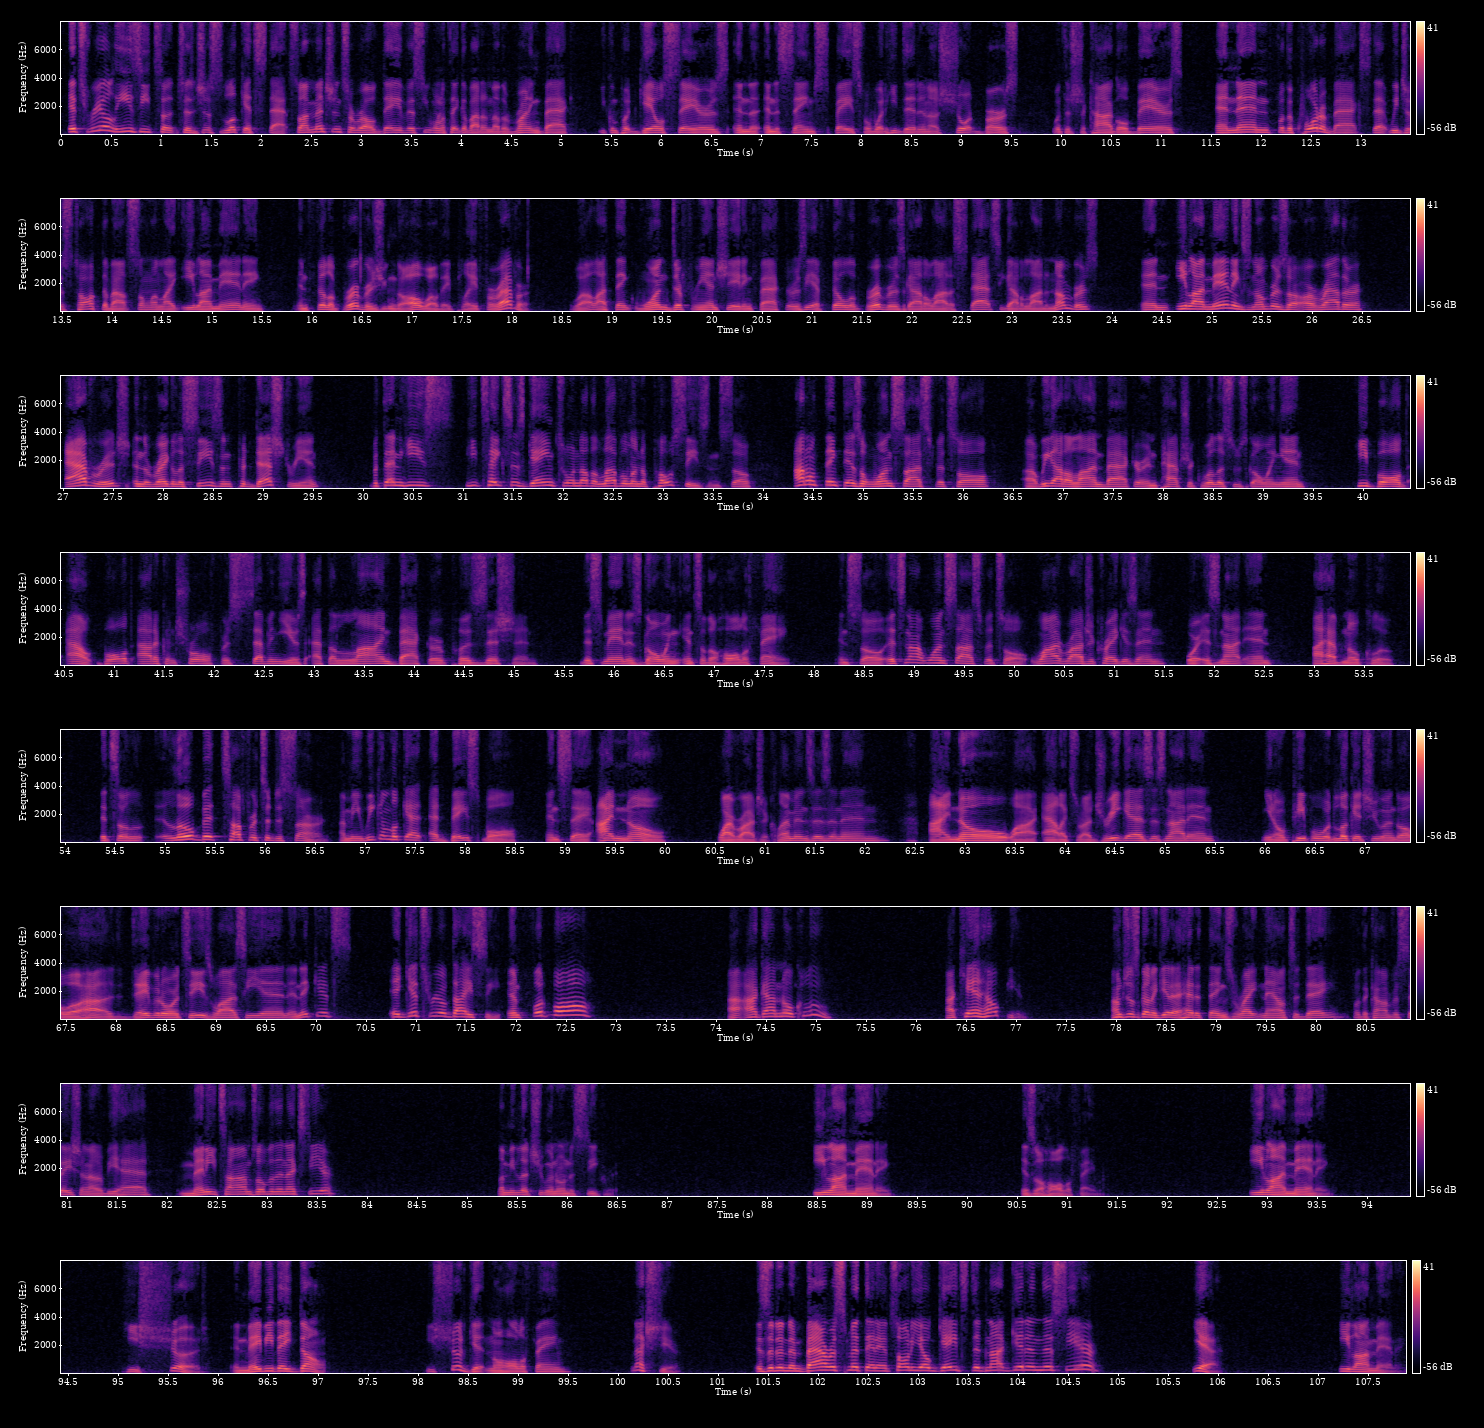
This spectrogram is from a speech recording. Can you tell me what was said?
It's real easy to to just look at stats. So I mentioned Terrell Davis. You want to think about another running back? You can put Gale Sayers in the in the same space for what he did in a short burst with the Chicago Bears. And then for the quarterbacks that we just talked about, someone like Eli Manning and Philip Rivers, you can go, oh well, they played forever. Well, I think one differentiating factor is yeah, Philip Rivers got a lot of stats, he got a lot of numbers, and Eli Manning's numbers are, are rather average in the regular season, pedestrian, but then he's he takes his game to another level in the postseason. So I don't think there's a one size fits all. Uh, we got a linebacker in Patrick Willis who's going in. He balled out, balled out of control for seven years at the linebacker position. This man is going into the Hall of Fame. And so it's not one size fits all. Why Roger Craig is in or is not in, I have no clue. It's a, a little bit tougher to discern. I mean, we can look at, at baseball and say, I know why Roger Clemens isn't in. I know why Alex Rodriguez is not in. You know, people would look at you and go, "Well, how, David Ortiz, why is he in?" And it gets it gets real dicey. In football, I, I got no clue. I can't help you. I'm just going to get ahead of things right now today for the conversation that'll be had many times over the next year. Let me let you in on a secret. Eli Manning is a Hall of Famer. Eli Manning, he should, and maybe they don't, he should get in the Hall of Fame next year. Is it an embarrassment that Antonio Gates did not get in this year? Yeah. Eli Manning.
